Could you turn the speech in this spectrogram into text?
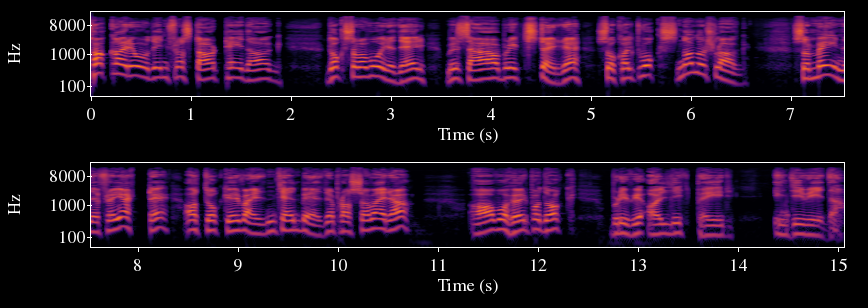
Takk, Are Odin, fra start til i dag. Dere som har vært der mens jeg har blitt større, såkalt voksen av noe slag. Som mener fra hjertet at dere gjør verden til en bedre plass å være. Av å høre på dere blir vi alle litt bedre individer.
